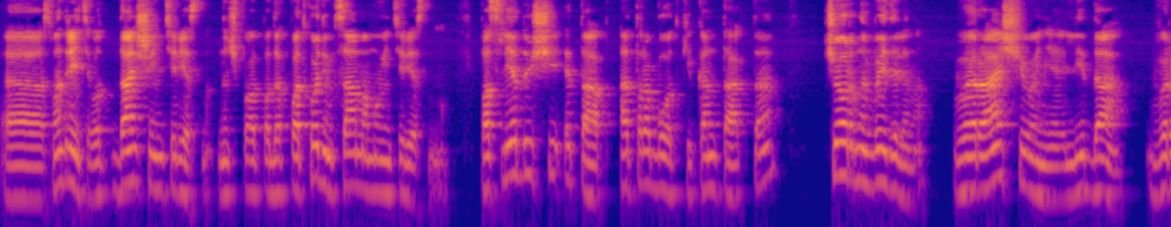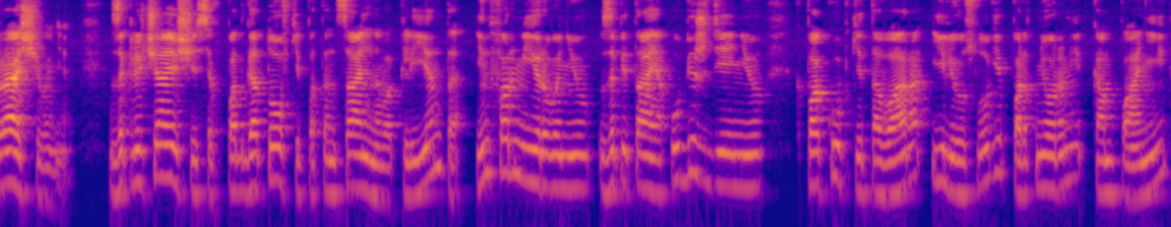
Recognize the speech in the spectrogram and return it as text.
Э, смотрите, вот дальше интересно, значит, подходим к самому интересному. Последующий этап отработки контакта черным выделено выращивание лида, выращивание, заключающийся в подготовке потенциального клиента информированию, запятая, убеждению, покупки товара или услуги партнерами компании.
